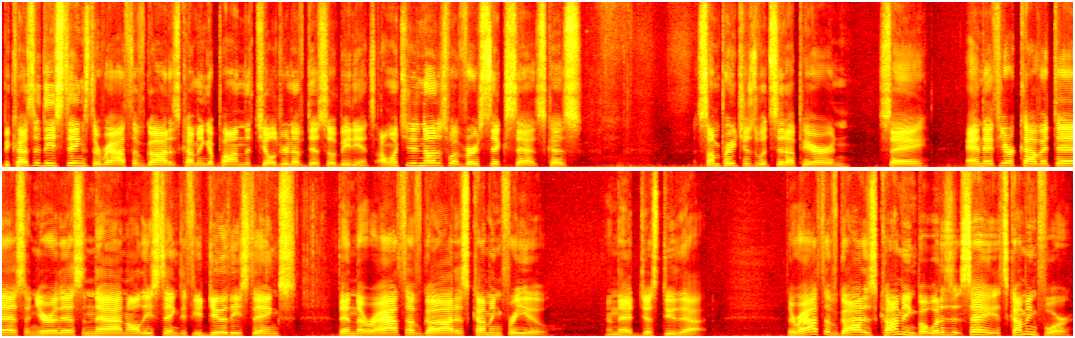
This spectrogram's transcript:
Because of these things, the wrath of God is coming upon the children of disobedience. I want you to notice what verse 6 says, because some preachers would sit up here and say, and if you're covetous and you're this and that and all these things, if you do these things, then the wrath of God is coming for you and they'd just do that. The wrath of God is coming, but what does it say it's coming for?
